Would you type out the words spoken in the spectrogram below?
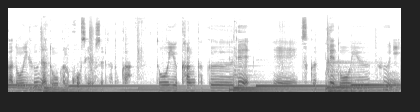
かどういう風な動画の構成をするだとかどういう感覚で、えー、作ってどういう風に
